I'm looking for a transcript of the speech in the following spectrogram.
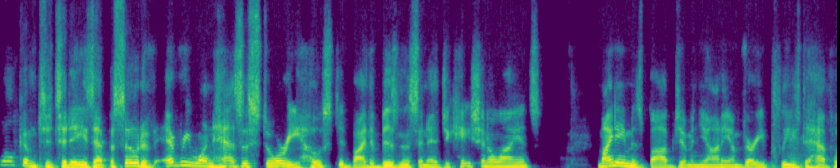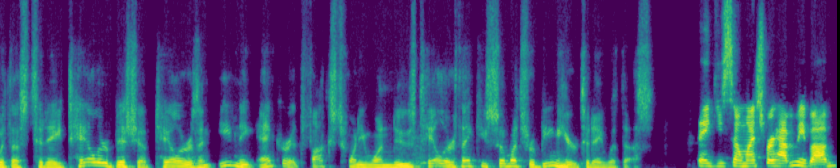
Welcome to today's episode of Everyone Has a Story, hosted by the Business and Education Alliance. My name is Bob Gimignani. I'm very pleased to have with us today Taylor Bishop. Taylor is an evening anchor at Fox 21 News. Taylor, thank you so much for being here today with us. Thank you so much for having me, Bob.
